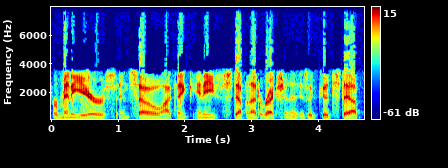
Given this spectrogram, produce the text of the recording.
for many years, and so I think any step in that direction is a good step.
